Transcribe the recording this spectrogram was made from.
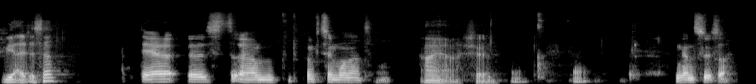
Wie alt ist er? Der ist ähm, 15 Monate. Ah ja, schön. Ja. Ein ganz süßer.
